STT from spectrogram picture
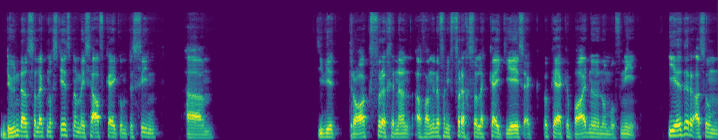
doen dan sal ek nog steeds na myself kyk om te sien um jy weet draak vrug en dan afhangende van die vrug sal ek kyk, yes, ek okay, ek baie nou in hom of nie. Eerder as om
